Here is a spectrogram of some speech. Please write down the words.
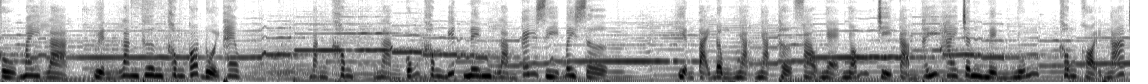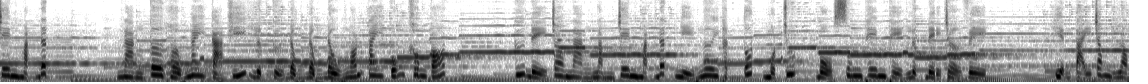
Phù may là huyền lăng thương không có đuổi theo. Bằng không, nàng cũng không biết nên làm cái gì bây giờ. Hiện tại đồng nhạc nhạc thở phào nhẹ nhõm, Chỉ cảm thấy hai chân mềm nhũn, Không khỏi ngã trên mặt đất. Nàng cơ hồ ngay cả khí lực cử động động đầu ngón tay cũng không có. Cứ để cho nàng nằm trên mặt đất nghỉ ngơi thật tốt một chút, Bổ sung thêm thể lực để trở về. Hiện tại trong lòng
